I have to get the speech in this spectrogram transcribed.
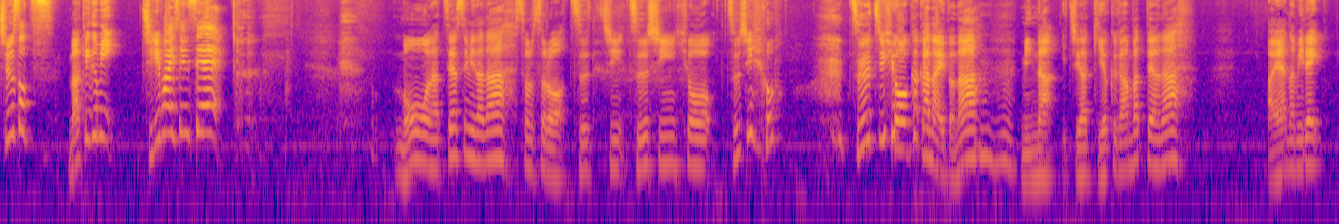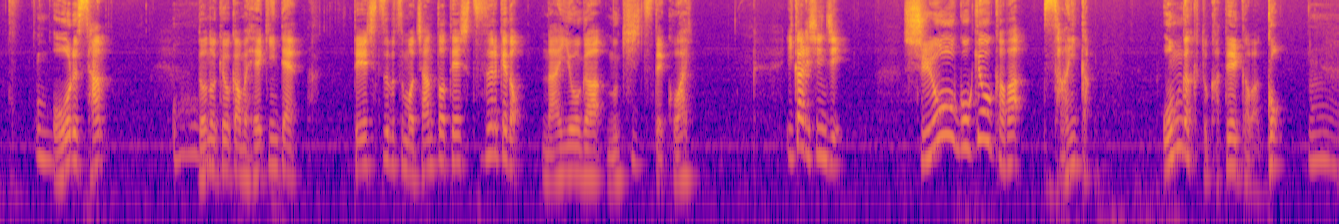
中卒負け組チリファイ先生。もう夏休みだな。そろそろ通知通信表通信表？通知表書かないとな、うんうん。みんな1学期よく頑張ったよな。綾波レイ、うん。オール3どの教科も平均点。提出物もちゃんと提出するけど内容が無機質で怖い。碇シンジ。主要5教科は3以下。音楽と家庭科は5うん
